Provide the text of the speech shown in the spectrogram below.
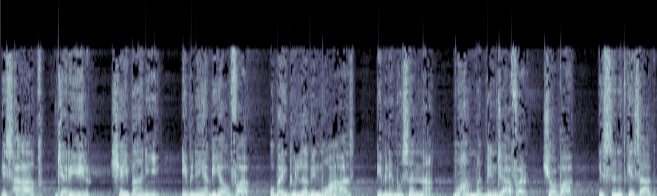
اسحاق، جریر شیبانی ابن ابی اوفا عبید اللہ بن معاذ، ابن مسنہ، محمد بن جعفر، شعبہ۔ اس سند کے ساتھ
